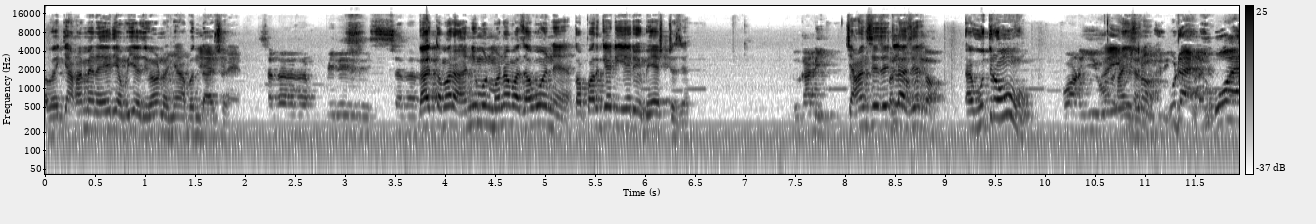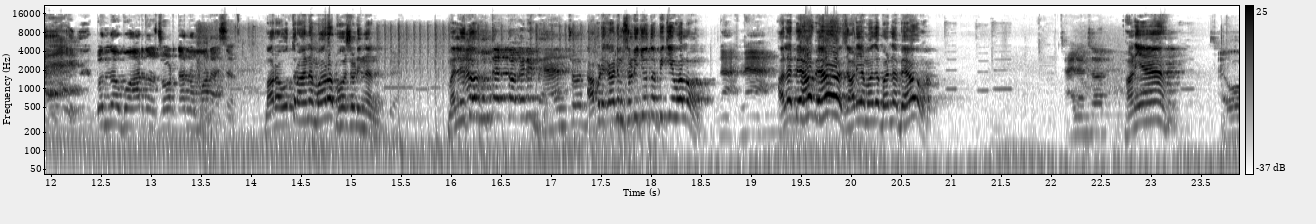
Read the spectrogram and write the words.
હવે ક્યાં સામેના એરિયા ભૈયા જવાનો ત્યાં બંધા છે. ભાઈ તમારે હનીમૂન મનાવવા જવું હોય ને તો પરગેટ એરિયો બેસ્ટ છે. ચાન્સીસ એટલા છે. ઉતરો હું? કોણ. ઉડાય ઓય! બંદો જોરદારનો મારે છે. મારો ઉતરો અને મારો ભોસડીને. મળી તો ઉતર તો કરી ભેન છો. આપણે ગાડી સડી જો તો પીકી વાલો. ના ના. અલે બેહો બેહો. જાડિયા માથે બને બેહો. સાયલેન્સર આવ્યો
